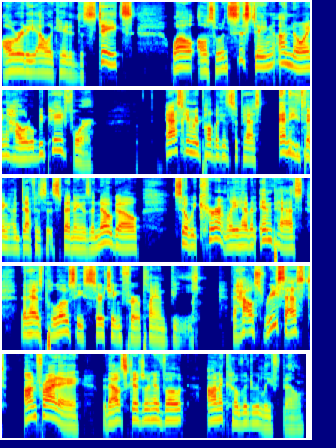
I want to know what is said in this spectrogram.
already allocated to states while also insisting on knowing how it will be paid for. Asking Republicans to pass anything on deficit spending is a no go, so we currently have an impasse that has Pelosi searching for a plan B. The House recessed on Friday without scheduling a vote on a COVID relief bill.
